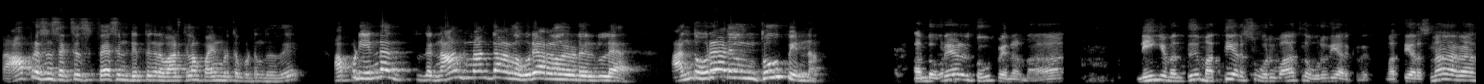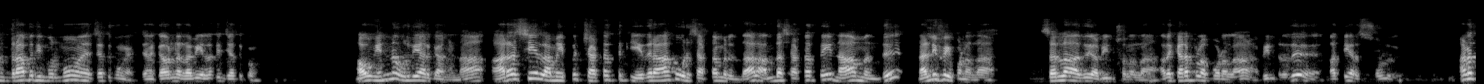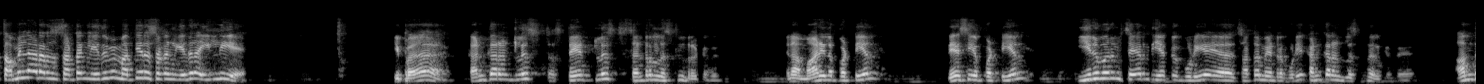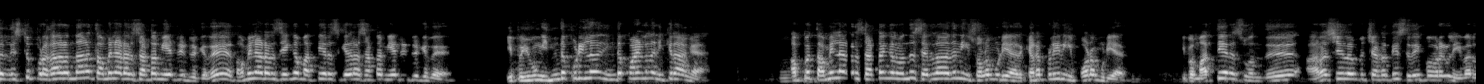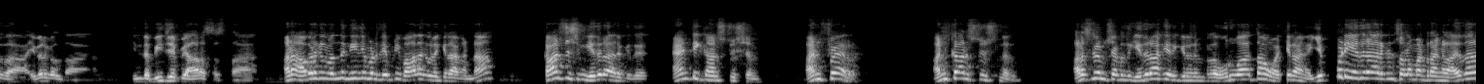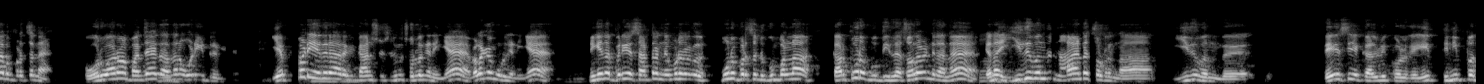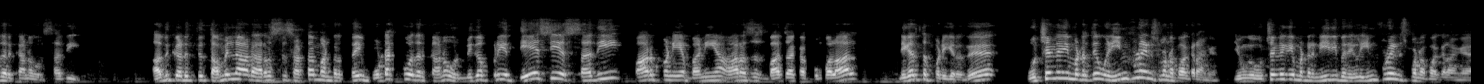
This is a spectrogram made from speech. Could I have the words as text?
operation success patient டெத்துங்கிற வார்த்தையெல்லாம் பயன்படுத்தப்பட்டிருந்தது. அப்படி என்ன இந்த நான்கு தான் அந்த உரையாடல்கள் இருக்குல்ல? அந்த உரையாடலின் தொகுப்பு என்ன? அந்த உரையாடல் தொகுப்பு என்னன்னா நீங்க வந்து மத்திய அரசு ஒரு வாரத்துல உறுதியா இருக்குது. மத்திய அரசுனா திரௌபதி முர்மும் சேர்த்துக்கோங்க. கவர்னர் ரவி எல்லாத்தையும் சேர்த்துக்கோங்க. அவங்க என்ன உறுதியா இருக்காங்கன்னா அரசியல் அமைப்பு சட்டத்துக்கு எதிராக ஒரு சட்டம் இருந்தால் அந்த சட்டத்தை நாம் வந்து நல்லிஃபை பண்ணலாம். செல்லாது அப்படின்னு சொல்லலாம். அதை கிடப்புல போடலாம் அப்படின்றது மத்திய அரசு சொல்லுது. ஆனா தமிழ்நாடு அரசு சட்டங்கள் எதுவுமே மத்திய அரசு சட்டங்கள் எதிராக இல்லையே. இப்ப concurrent list state list central list இருக்குது. ஏன்னா மாநில பட்டியல் தேசிய பட்டியல் இருவரும் சேர்ந்து இயக்கக்கூடிய சட்டம் இயற்றக்கூடிய கன்கரண்ட் லிஸ்ட் இருக்குது. அந்த லிஸ்ட் பிரகாரம் தானே தமிழ்நாடு அரசு சட்டம் ஏற்றிட்டு இருக்குது. தமிழ்நாடு அரசு எங்க மத்திய அரசுக்கு எதிராக சட்டம் ஏற்றிட்டு இருக்குது? இப்ப இவங்க இந்த புடியில இந்த பாயிண்ட்ல தான் நிக்கிறாங்க. அப்ப தமிழ்நாடு அரசு சட்டங்கள் வந்து செல்லாதுன்னு நீங்க சொல்ல முடியாது. கிடப்பிலையும் நீங்க போட முடியாது. இப்ப மத்திய அரசு வந்து அரசியலமைப்பு சட்டத்தை சிதைப்பவர்கள் இவர்தான் இவர்கள் தான் இந்த பிஜேபி ஆர்எஸ்எஸ் தான். ஆனா அவர்கள் வந்து நீதிமன்றத்தை எப்படி வாதங்கள் வைக்கிறாங்கன்னா கான்ஸ்டியூஷன் எதிரா இருக்குது. ஆன்டி கான்ஸ்டியூஷன் அன்பேர் அன்கான்ஸ்டியூஷனல் அரசியலமைப்பு சட்டத்துக்கு எதிராக இருக்கிறதுன்ற ஒரு வார்த்தை வைக்கிறாங்க. எப்படி எதிரா இருக்குன்னு சொல்ல மாட்டாங்களா அதுதான் இப்ப பிரச்சனை. ஒரு வாரம் பஞ்சாயத்து அதானே ஓடிட்டு இருக்கு. எப்படி எதிரா இருக்கு கான்ஸ்டியூஷன் சொல்லுங்க நீங்க. விளக்கம் கொடுங்க நீங்க. நீங்க தான் பெரிய சட்ட நிபுணர்கள் மூணு பர்சன்ட் கும்பல்லாம் கற்பூர புத்தி இல்ல? சொல்ல வேண்டியதானே ஏன்னா இது வந்து நான் என்ன சொல்றேன்னா இது வந்து தேசிய கல்விக் கொள்கையை திணிப்பதற்கான ஒரு சதி. அதுக்கடுத்து தமிழ்நாடு அரசு சட்டமன்றத்தை முடக்குவதற்கான ஒரு மிகப்பெரிய தேசிய சதி பார்ப்பனிய பனியா ஆர் எஸ் எஸ் பாஜக கும்பலால் நிகழ்த்தப்படுகிறது. உச்சநீதிமன்றத்தை இவங்க இன்ஃபுளுன்ஸ் பண்ண பாக்குறாங்க. இவங்க உச்சநீதிமன்ற நீதிபதிகளை இன்ஃபுளுன்ஸ் பண்ண பாக்குறாங்க.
